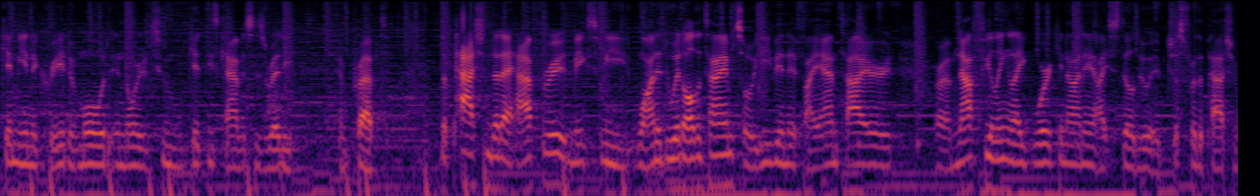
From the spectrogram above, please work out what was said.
get me in a creative mode in order to get these canvases ready and prepped. The passion that I have for it makes me want to do it all the time. So even if I am tired or I'm not feeling like working on it, I still do it just for the passion.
